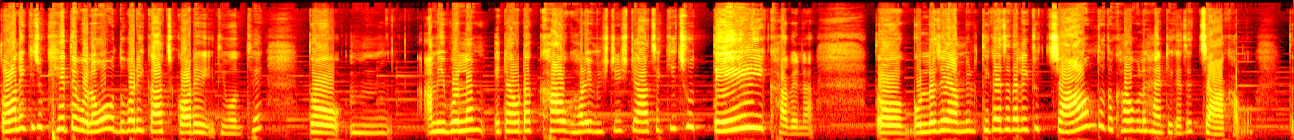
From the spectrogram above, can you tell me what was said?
তো অনেক কিছু খেতে বললাম, ও দুবারই কাজ করে ইতিমধ্যে। তো আমি বললাম, এটা ওটা খাও, ঘরে মিষ্টি আছে, কিছুতেই খাবে না। তো বলল যে, আমি ঠিক আছে, তাহলে একটু চা অন্তত খাও। বলে হ্যাঁ ঠিক আছে, চা খাব। তো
